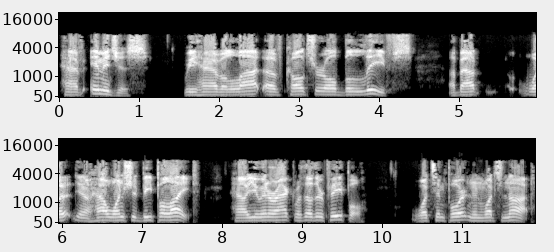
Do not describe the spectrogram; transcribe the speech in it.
have images. We have a lot of cultural beliefs about what, you know, how one should be polite, how you interact with other people, what's important and what's not.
